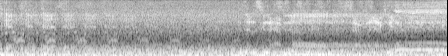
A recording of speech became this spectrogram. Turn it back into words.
Okay. hit it, hit it, hit it. Hit it. Then it's gonna happen. Uh, exactly.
